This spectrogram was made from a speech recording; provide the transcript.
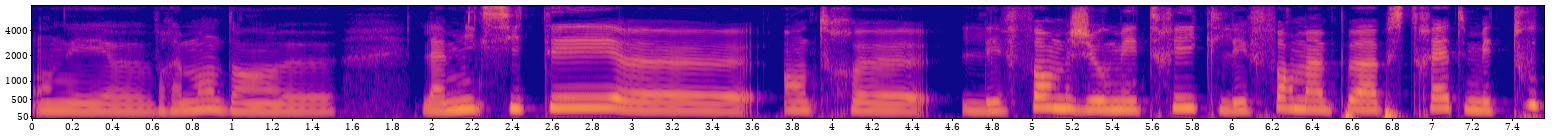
on est vraiment dans la mixité euh, entre les formes géométriques, les formes un peu abstraites, mais tout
